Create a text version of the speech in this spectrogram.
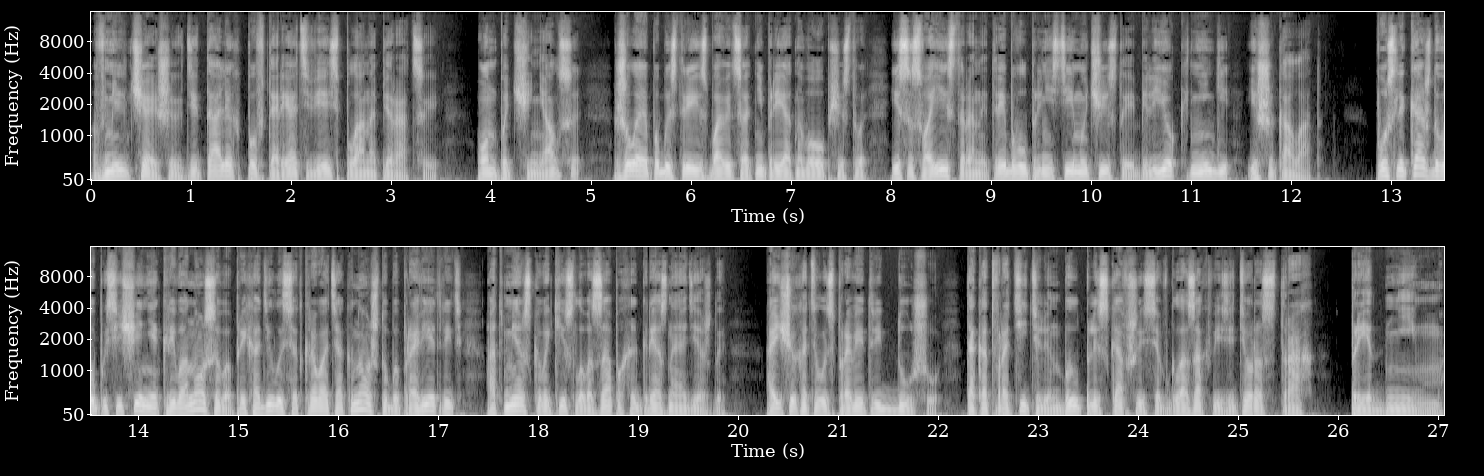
в мельчайших деталях повторять весь план операции. Он подчинялся желая побыстрее избавиться от неприятного общества, и со своей стороны требовал принести ему чистое белье, книги и шоколад. После каждого посещения Кривоносова приходилось открывать окно, чтобы проветрить от мерзкого кислого запаха грязной одежды. А еще хотелось проветрить душу, так отвратителен был плескавшийся в глазах визитера страх пред ним.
